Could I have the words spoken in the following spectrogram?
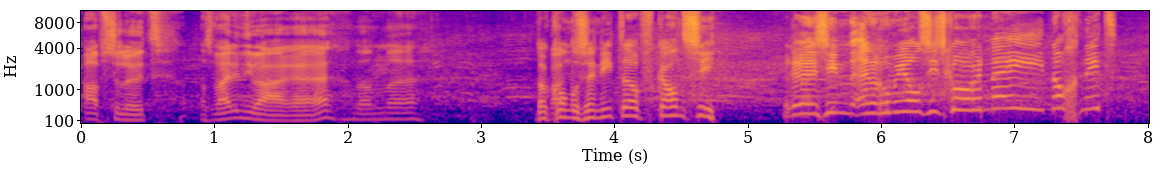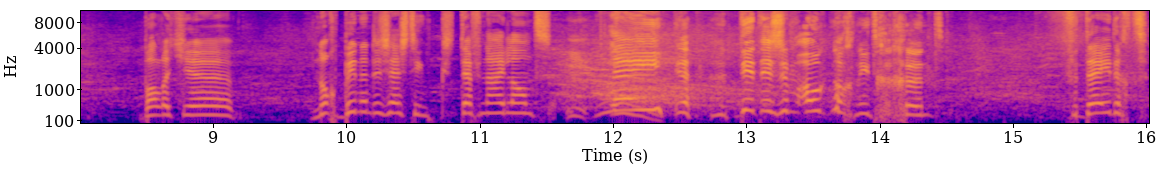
Absoluut. Als wij er niet waren, hè, dan... eh, Dan konden ze niet op vakantie. Zien en Roemion ziet scoren. Nee, nog niet. Balletje nog binnen de 16. Stef Nijland. Nee, dit is hem ook nog niet gegund. Verdedigd.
